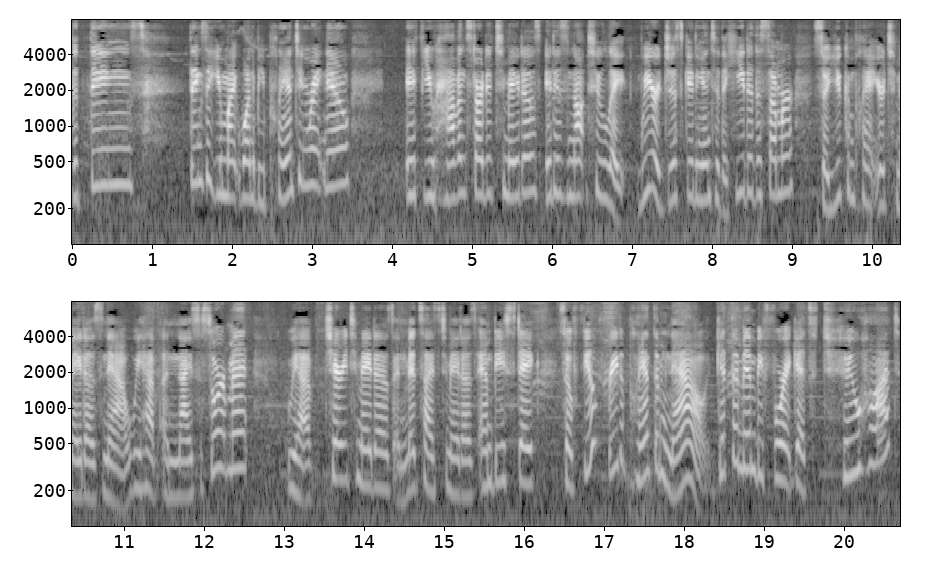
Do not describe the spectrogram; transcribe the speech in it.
the things, things that you might want to be planting right now, if you haven't started tomatoes, it is not too late. We are just getting into the heat of the summer, so you can plant your tomatoes now. We have a nice assortment. We have cherry tomatoes and mid-sized tomatoes and beefsteak. So feel free to plant them now. Get them in before it gets too hot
